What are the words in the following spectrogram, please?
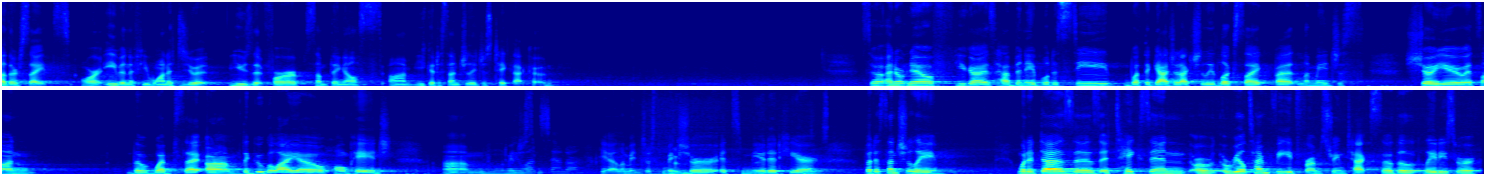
other sites. Or even if you wanted to do it, use it for something else, um, you could essentially just take that code. So I don't know if you guys have been able to see what the gadget actually looks like, but let me just show you. It's on the website, um, the Google I.O. homepage. Um, let me just, Yeah, let me just make sure it's muted here. But essentially, what it does is it takes in a, a real-time feed from StreamText, so the ladies who are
